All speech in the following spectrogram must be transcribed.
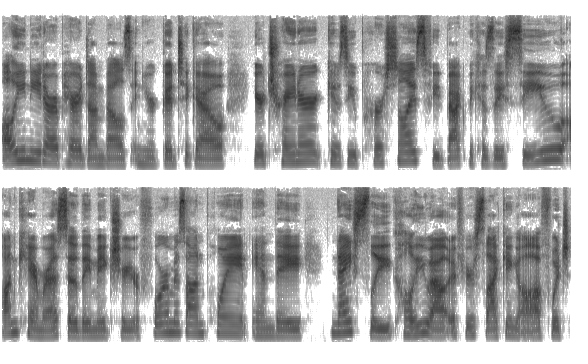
All you need are a pair of dumbbells and you're good to go. Your trainer gives you personalized feedback because they see you on camera, so they make sure your form is on point and they nicely call you out if you're slacking off, which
